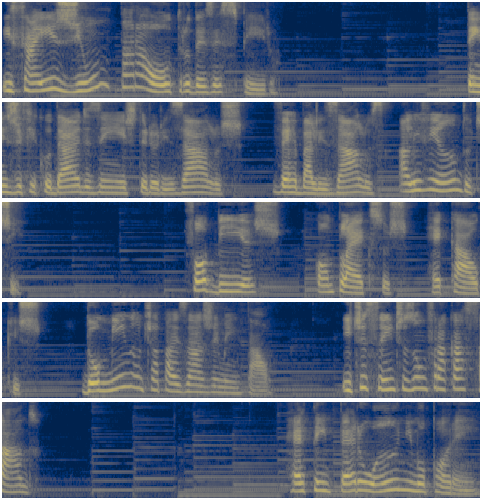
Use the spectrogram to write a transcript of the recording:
e saís de um para outro desespero. Tens dificuldades em exteriorizá-los verbalizá-los aliviando-te. Fobias, complexos, recalques dominam-te a paisagem mental e te sentes um fracassado. Retempera o ânimo, porém,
